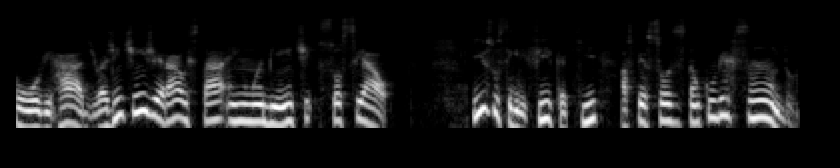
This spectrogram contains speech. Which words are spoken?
ou ouve rádio, a gente em geral está em um ambiente social. Isso significa que as pessoas estão conversando.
